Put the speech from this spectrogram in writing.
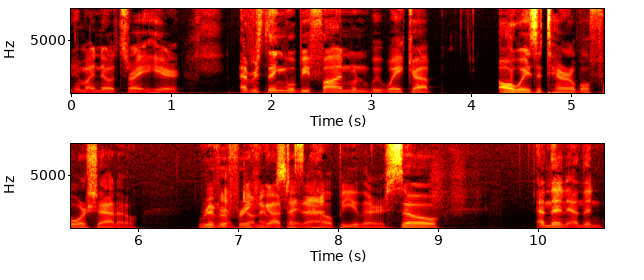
in my notes right here, everything will be fine when we wake up. Always a terrible foreshadow. River Yeah, freaking out doesn't that. help either. So, and then and then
